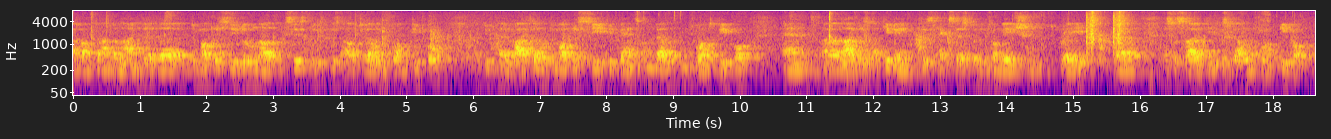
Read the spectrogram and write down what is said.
I want to underline that uh, democracy will not exist without well-informed people. A vital democracy depends on well-informed people and uh, libraries are giving this access to information to create uh, a society with well-informed people.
